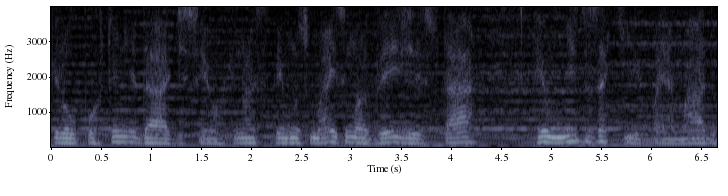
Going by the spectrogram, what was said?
pela oportunidade, Senhor, que nós temos mais uma vez de estar reunidos aqui, Pai amado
